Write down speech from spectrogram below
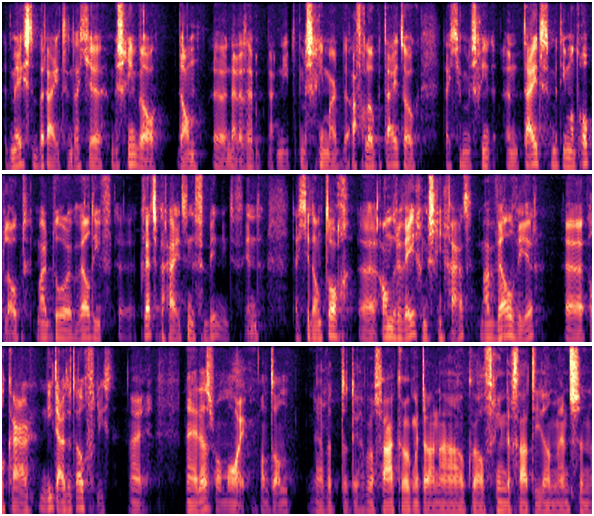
het meeste bereikt. En dat je misschien wel dan, uh, nou dat heb ik nou, niet misschien, maar de afgelopen tijd ook, dat je misschien een tijd met iemand oploopt, maar door wel die uh, kwetsbaarheid in de verbinding te vinden, dat je dan toch uh, andere wegen misschien gaat, maar wel weer elkaar niet uit het oog verliest. Nee. nee, dat is wel mooi. Want dan, ja, dat, dat heb ik wel vaker ook met daarna ook wel vrienden gehad die dan mensen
